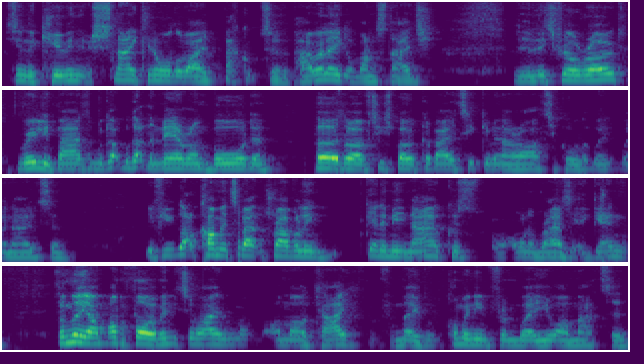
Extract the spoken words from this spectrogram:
it's in the queuing. It was snaking all the way back up to the Power League at one stage. Lichfield Road, really bad. We got we got the mayor on board, and Purslow obviously spoke about it, giving our article that went, out. And if you've got comments about travelling, get them in now because I want to raise it again. For me, I'm, I'm five minutes away. I'm, okay for me, but coming in from where you are, Matt, and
